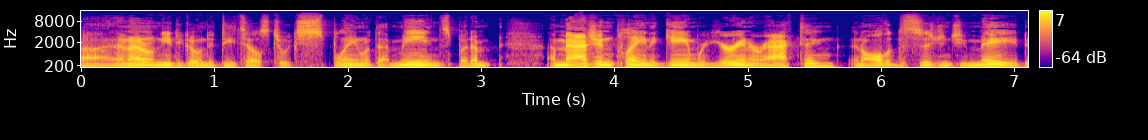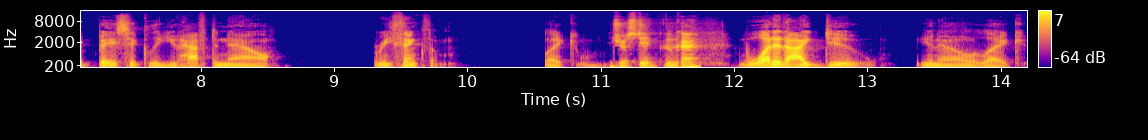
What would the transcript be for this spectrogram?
Uh, and I don't need to go into details to explain what that means, but um, imagine playing a game where you're interacting and all the decisions you made, basically, you have to now rethink them. Like, Interesting. it- okay. what did I do? You know, like,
